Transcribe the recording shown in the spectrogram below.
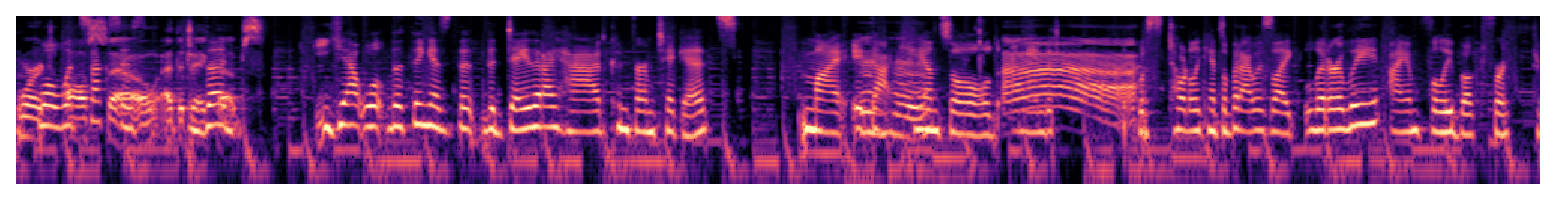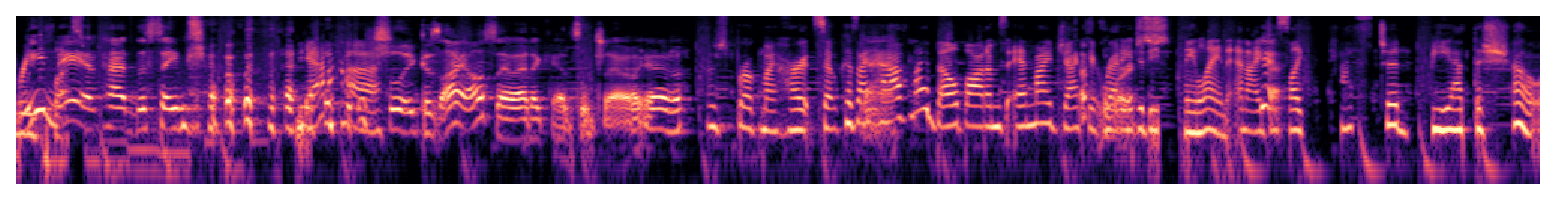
weren't Well, also at the the- Jacobs. Yeah, well, the thing is that the day that I had confirmed tickets, minutes my it got Mhm. canceled. I mean, ah, was totally canceled, but I was like, literally, I am fully booked for three we plus. may have had the same show Yeah. actually, because I also had a canceled show. Yeah, It just broke my heart. So, because I have my bell bottoms and my jacket ready to be. Penny Lane, and I Yeah. just like have to be at the show.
